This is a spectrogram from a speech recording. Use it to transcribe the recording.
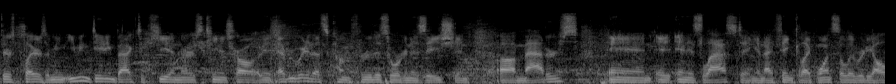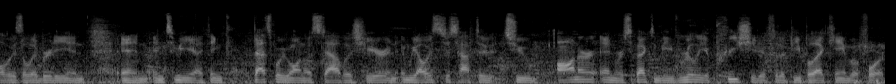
there's players. I mean, even dating back to Kia Nurse, Tina Charles. I mean, everybody that's come through this organization uh, matters, and and it's lasting. And I think like once a Liberty, always a Liberty. And and and to me, I think that's what we want to establish here. And, and we always just have to to honor and respect and be really appreciative for the people that came before.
